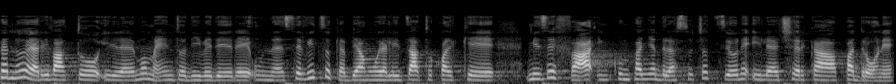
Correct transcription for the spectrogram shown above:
per noi è arrivato il momento di vedere un servizio che abbiamo realizzato qualche mese fa in compagnia dell'associazione Il Cerca Padrone.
